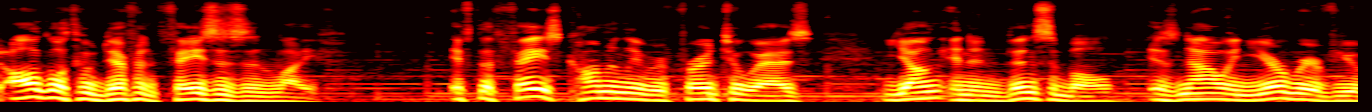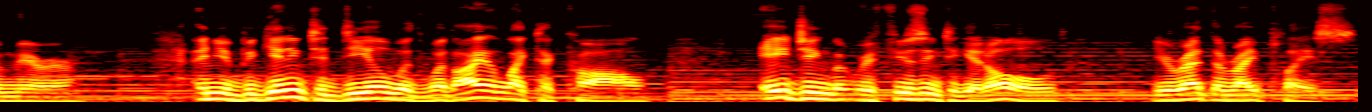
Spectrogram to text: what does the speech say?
all go through different phases in life. If the phase commonly referred to as young and invincible is now in your rearview mirror, and you're beginning to deal with what I like to call aging but refusing to get old, you're at the right place.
